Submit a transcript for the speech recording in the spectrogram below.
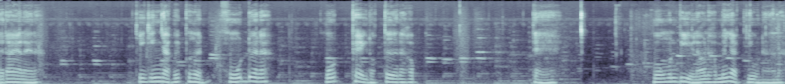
จะได้อะไรนะ จริงๆ อยากไปเปิดฮูดด้วยนะ ฮูดเพกด็อกเตอร์นะครับ แต่วงมันบีบแล้วนะครับ ไม่อยากอยู่นานนะ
